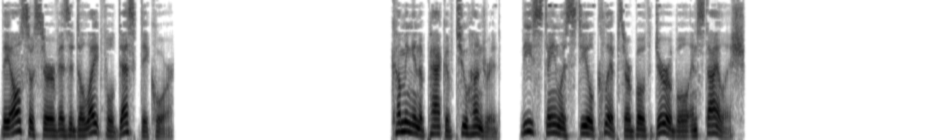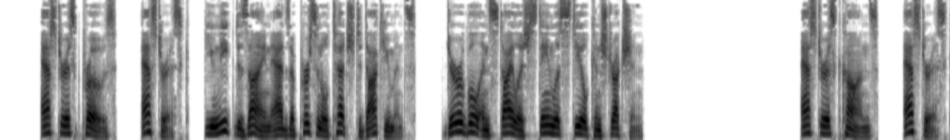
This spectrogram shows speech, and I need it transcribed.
They also serve as a delightful desk decor. Coming in a pack of 200, these stainless steel clips are both durable and stylish. Asterisk Pros. Asterisk. Unique design adds a personal touch to documents. Durable and stylish stainless steel construction. Asterisk Cons. Asterisk.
